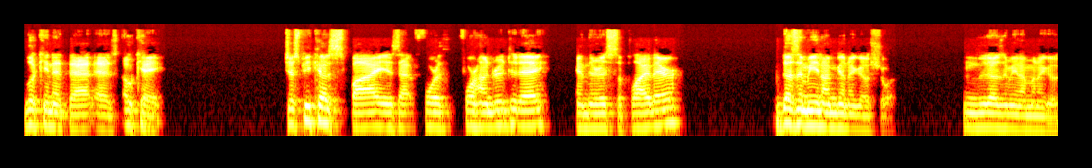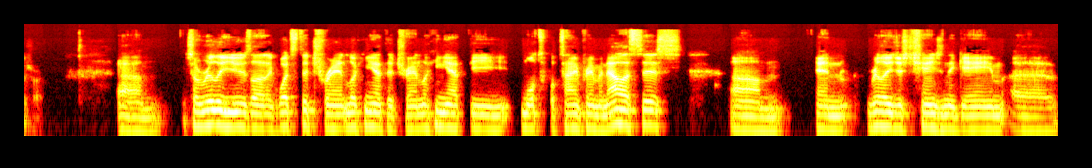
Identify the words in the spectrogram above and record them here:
looking at that as okay. Just because SPY is at four 400 today and there is supply there, doesn't mean I'm going to go short. It doesn't mean I'm going to go short. Um, so really use like what's the trend, looking at the trend, looking at the multiple time frame analysis, um, and really just changing the game of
